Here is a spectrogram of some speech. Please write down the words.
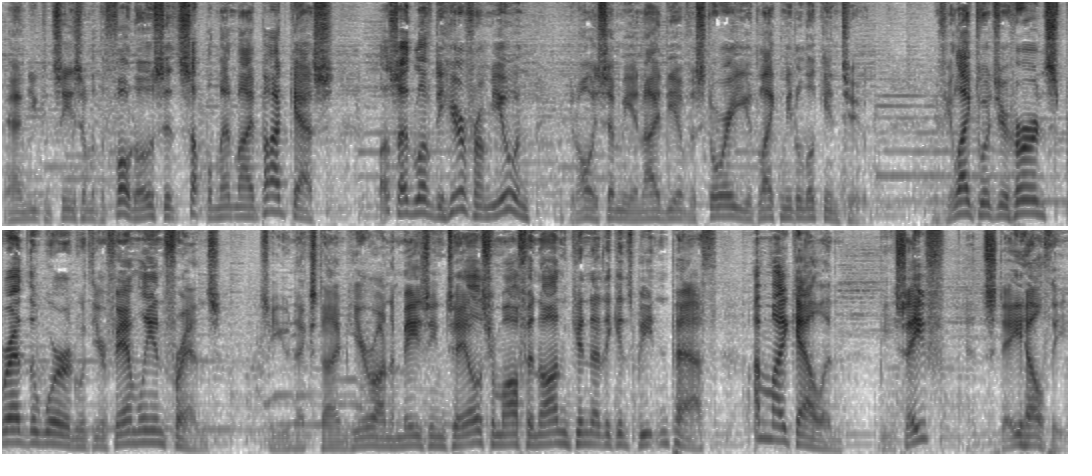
and you can see some of the photos that supplement my podcasts. Plus, I'd love to hear from you, and you can always send me an idea of a story you'd like me to look into. If you liked what you heard, spread the word with your family and friends. See you next time here on Amazing Tales from Off and On Connecticut's Beaten Path. I'm Mike Allen. Be safe and stay healthy.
